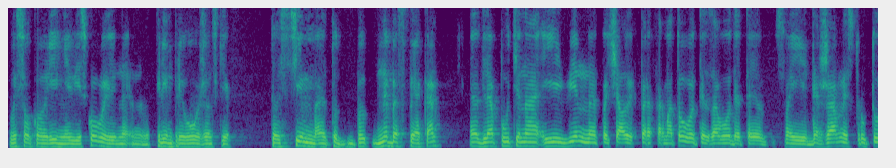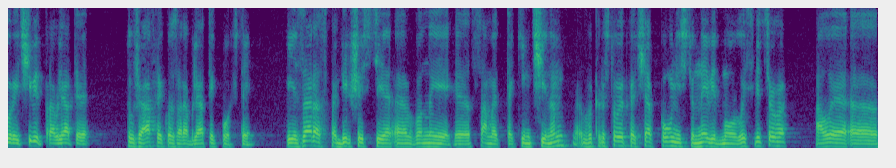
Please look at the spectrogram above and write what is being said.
високого рівня військової, крім Пригожинських. То з цим е, тут небезпека е, для Путіна, і він почав їх переформатовувати, заводити в свої державні структури чи відправляти ту ж Африку, заробляти кошти. І зараз по більшості вони саме таким чином використовують, хоча повністю не відмовились від цього, але е,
